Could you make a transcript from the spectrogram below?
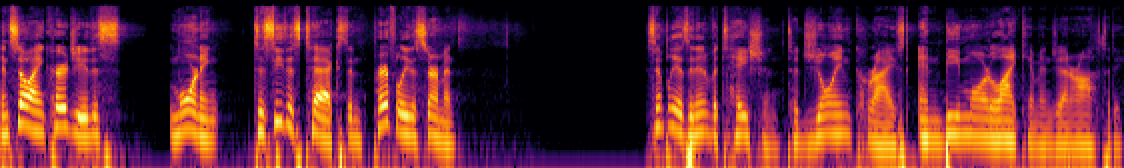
And so I encourage you this morning to see this text and prayerfully the sermon simply as an invitation to join Christ and be more like him in generosity.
